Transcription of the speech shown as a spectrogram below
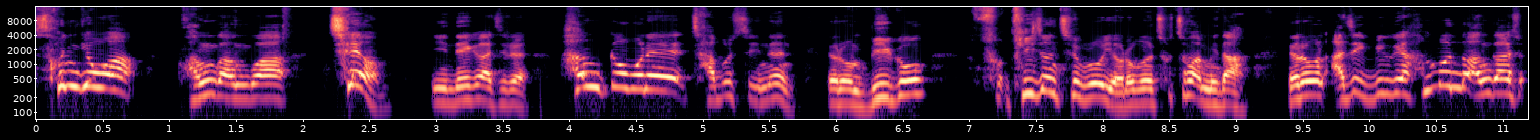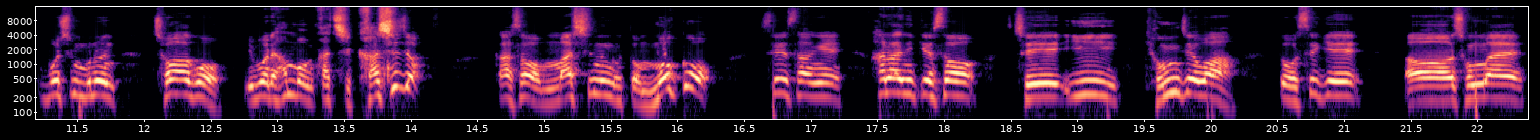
선교와 관광과 체험 이 네 가지를 한꺼번에 잡을 수 있는 여러분 미국 비전 칩으로 여러분을 초청합니다. 여러분 아직 미국에 한 번도 안 가보신 분은 저하고 이번에 한번 같이 가시죠. 가서 맛있는 것도 먹고 세상에 하나님께서 제 이 경제와 또 세계 어, 정말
